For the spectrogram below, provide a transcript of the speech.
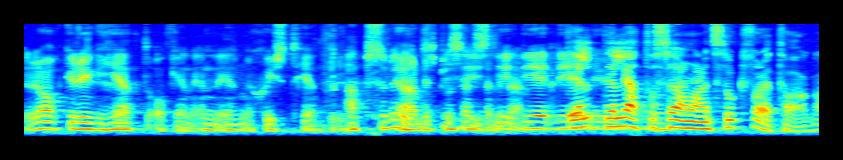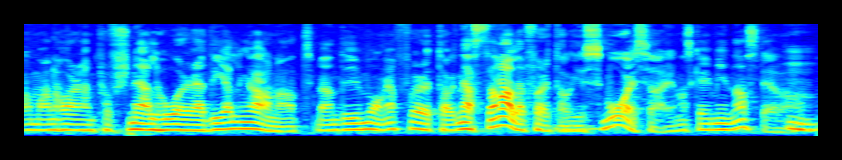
rak rygghet och en, en, en schyssthet i, absolut, i arbetsprocessen. Det, det, Det är, det är lätt att säga om man har ett stort företag, om man har en professionell HR-avdelning och annat. Men det är ju många företag, nästan alla företag är små i Sverige, man ska ju minnas det. Va?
